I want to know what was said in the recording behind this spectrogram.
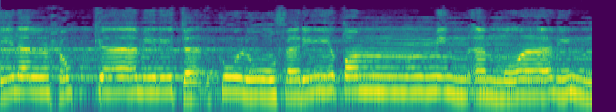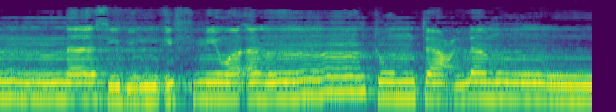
إلى الحكام لتأكلوا فريقا من أموال الناس بالإثم وأنتم تعلمون.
